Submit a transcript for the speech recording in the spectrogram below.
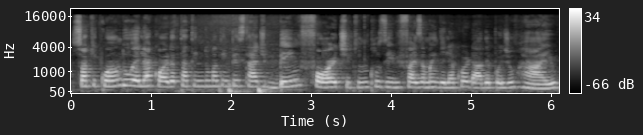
só que quando ele acorda tá tendo uma tempestade bem forte, que inclusive faz a mãe dele acordar depois de um raio.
